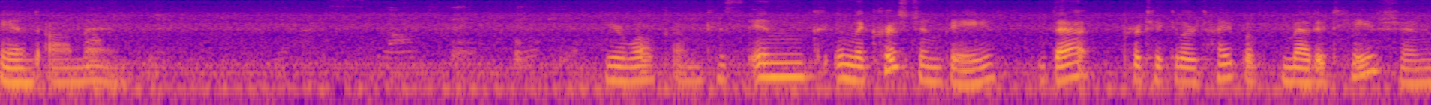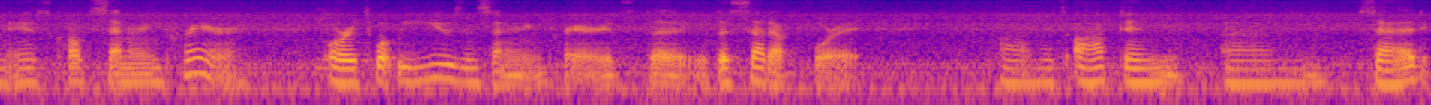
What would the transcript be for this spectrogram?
and amen. You're welcome. Because in in the Christian faith, that particular type of meditation is called centering prayer, or it's what we use in centering prayer. It's the the setup for it. Um, it's often um, said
